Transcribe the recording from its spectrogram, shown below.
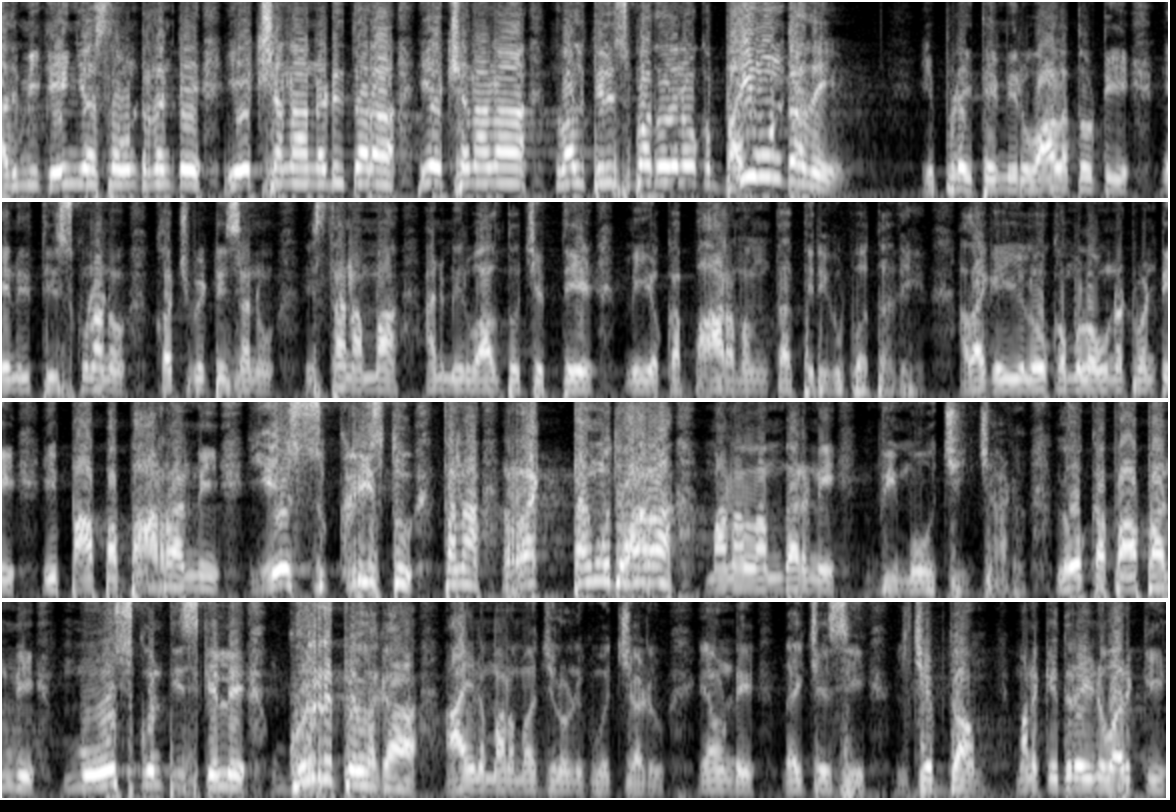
అది మీకు ఏం చేస్తూ ఉంటుందంటే ఏ క్షణాన్ని అడుగుతారా? ఏ క్షణాన వాళ్ళు తెలిసిపోతుందని ఒక భయం ఉంటుంది. ఎప్పుడైతే మీరు వాళ్ళతోటి నేను ఇది తీసుకున్నాను ఖర్చు పెట్టేశాను ఇస్తానమ్మా అని మీరు వాళ్ళతో చెప్తే మీ యొక్క భారమంతా తిరిగిపోతుంది. అలాగే ఈ లోకంలో ఉన్నటువంటి ఈ పాప భారాన్ని యేసుక్రీస్తు తన రక్తము ద్వారా మనలందరినీ విమోచించాడు. లోక పాపాన్ని మోసుకొని తీసుకెళ్ళి గొర్రె పిల్లగా ఆయన మన మధ్యలోనికి వచ్చాడు. ఏమండి? దయచేసి చెప్దాం. మనకు ఎదురైన వారికి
